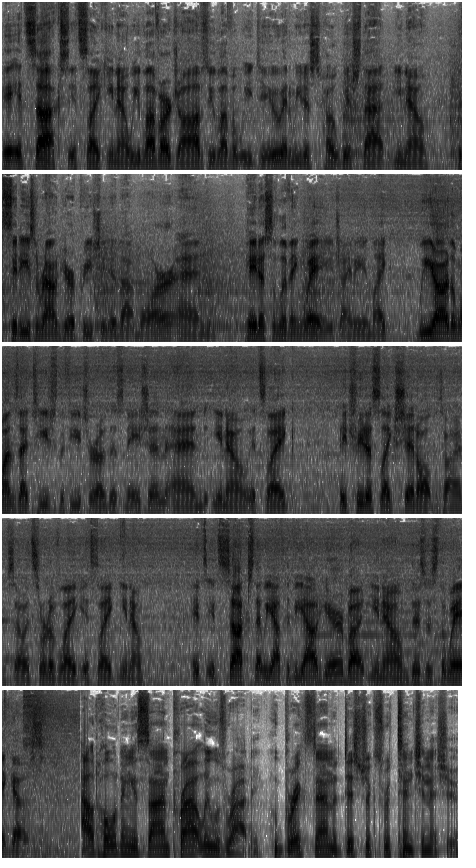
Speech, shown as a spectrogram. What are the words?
It, it, sucks. It's like, you know, we love our jobs, we love what we do, and we just hope, wish that, you know, the cities around here appreciated that more and paid us a living wage. I mean, like, we are the ones that teach the future of this nation, and, you know, it's like they treat us like shit all the time. So it's sort of like, it's like, you know, it's, it sucks that we have to be out here, but, you know, this is the way it goes. Out holding his sign proudly was Rodney, who breaks down the district's retention issue.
